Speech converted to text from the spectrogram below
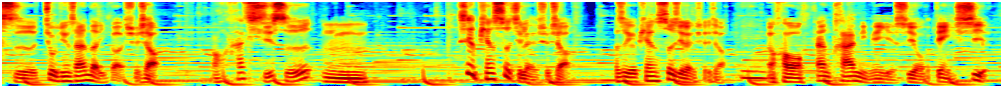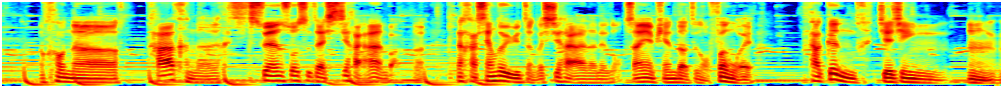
是旧金山的一个学校。然后它其实，嗯，是一个偏设计类的学校，它是一个偏设计类的学校。嗯。然后，但它里面也是有电影系。然后呢，它可能虽然说是在西海岸吧，啊，那它相对于整个西海岸的那种商业片的这种氛围，它更接近，嗯，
